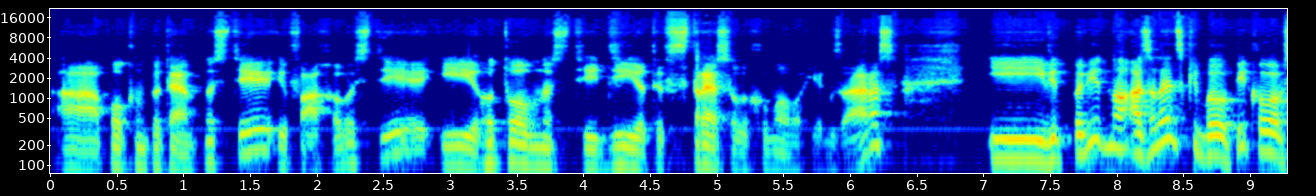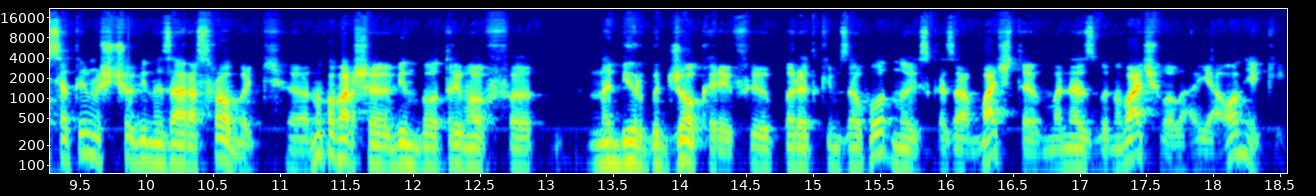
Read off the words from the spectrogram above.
а по компетентності і фаховості, і готовності діяти в стресових умовах, як зараз. І відповідно, а Зеленський би опікувався тим, що він і зараз робить. Е, Ну, по-перше, він би отримав е, набір би джокерів е, перед ким завгодно і сказав: бачите, мене звинувачували, а я он який.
